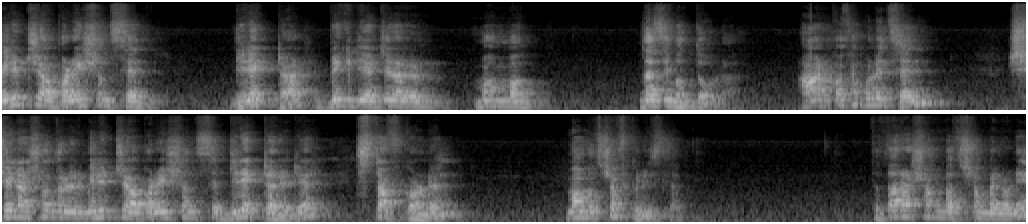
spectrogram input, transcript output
মিলিটারি অপারেশনসের director brigadier general Mohammad Nazimuddoula. আর কথা বলেছেন সেনা সদরের মিলিটারি অপারেশনসের ডিরেক্টরেটের স্টাফ কর্নেল মোহাম্মদ শফিকুল ইসলাম। তো তারা সংবাদ সম্মেলনে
